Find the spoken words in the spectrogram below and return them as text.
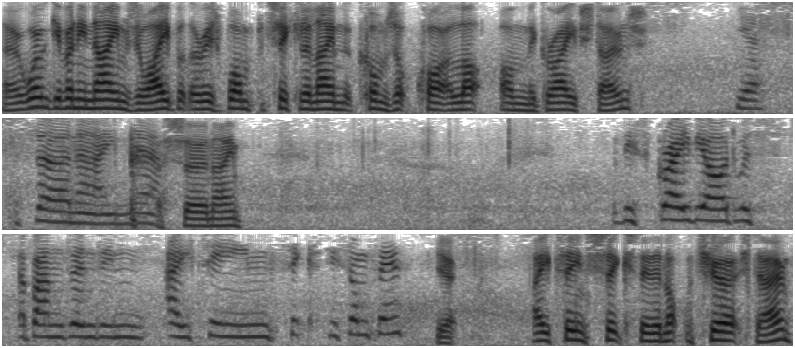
Uh, I won't give any names away, but there is one particular name that comes up quite a lot on the gravestones. Yeah. A surname, yeah. A surname. this graveyard was abandoned in 1860 something. Yeah. 1860, they knocked the church down.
